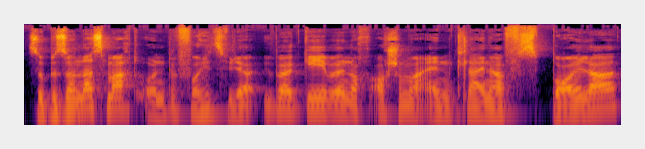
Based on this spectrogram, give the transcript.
so besonders macht. Und bevor ich jetzt wieder übergebe, noch auch schon mal ein kleiner Spoiler.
